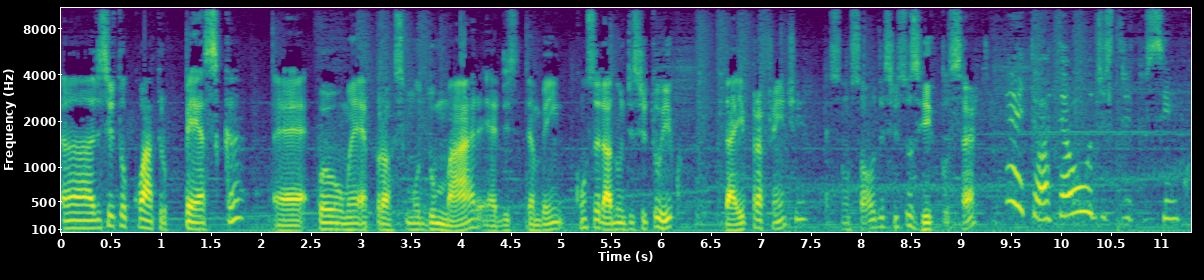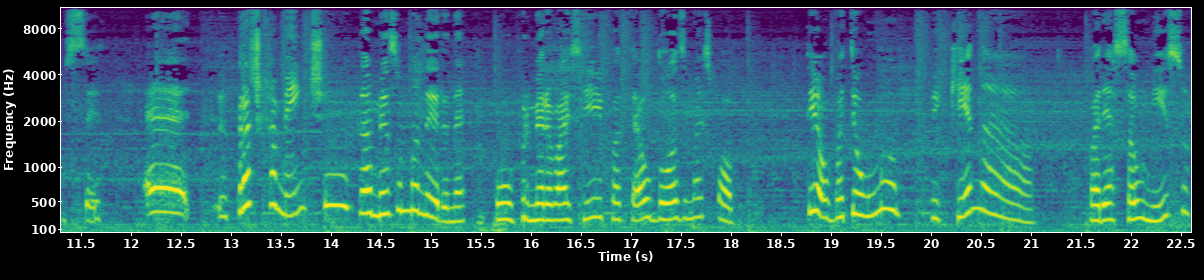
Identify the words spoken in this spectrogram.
Uh, distrito 4, pesca, é, como é próximo do mar, é também considerado um distrito rico. Daí pra frente são só os distritos ricos, certo? É, então até o distrito 5, 6 é praticamente da mesma maneira, né? O primeiro é mais rico até o 12 mais pobre. Tem, vai ter uma pequena variação nisso,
